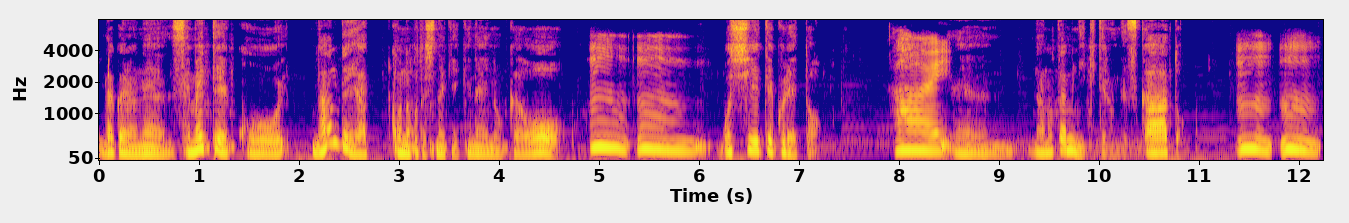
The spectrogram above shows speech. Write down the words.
ん。だからね、せめてこう、なんでや、こんなことしなきゃいけないのかをうんうん。教えてくれと。はいえ。ー何のために生きてるんですか？と。うんうん。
